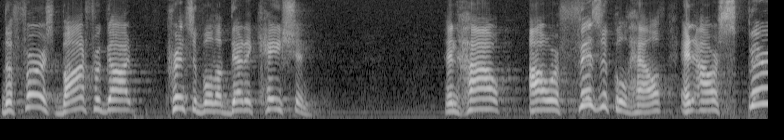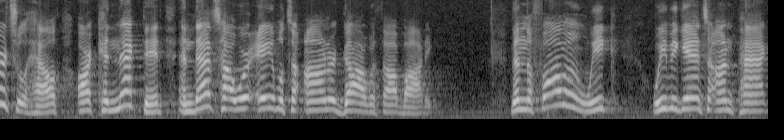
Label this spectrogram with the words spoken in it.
the first Bod 4 God principle of dedication and how our physical health and our spiritual health are connected, and that's how we're able to honor God with our body. Then the following week, we began to unpack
